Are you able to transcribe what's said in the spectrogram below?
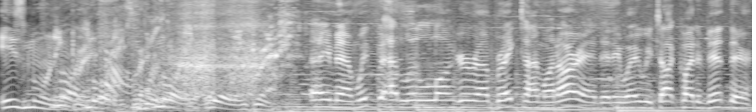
is Morning Breath. Morning Breath. Hey, man, we've had a little longer uh, break time on our end anyway. We talked quite a bit there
